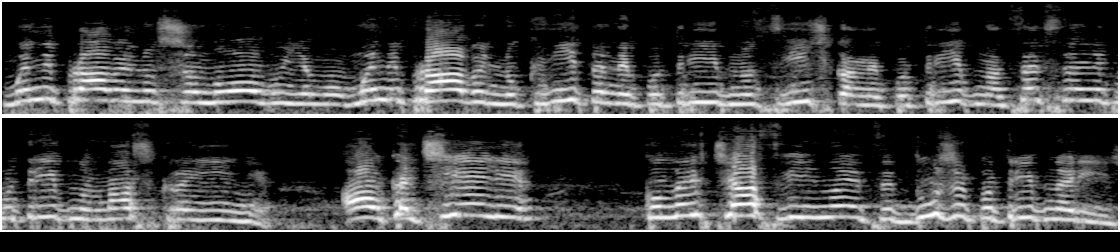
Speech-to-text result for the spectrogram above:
Ми неправильно вшановуємо, ми неправильно, квіти не потрібно, свічка не потрібна. Це все не потрібно в нашій країні. А в качелі коли в час війни це дуже потрібна річ.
